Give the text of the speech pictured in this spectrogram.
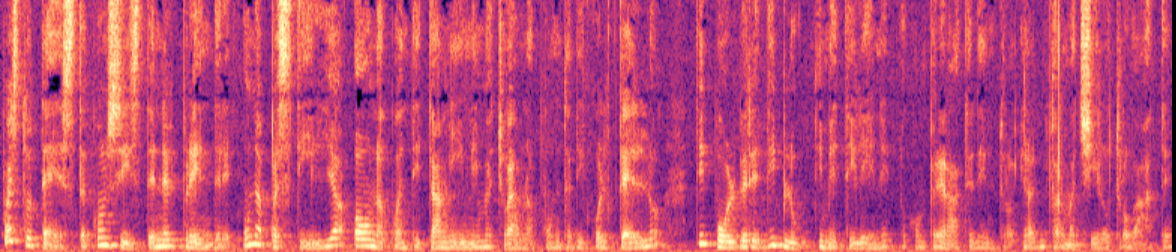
Questo test consiste nel prendere una pastiglia o una quantità minima, cioè una punta di coltello, di polvere di blu di metilene. Lo comprerate dentro in farmacia, lo trovate.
